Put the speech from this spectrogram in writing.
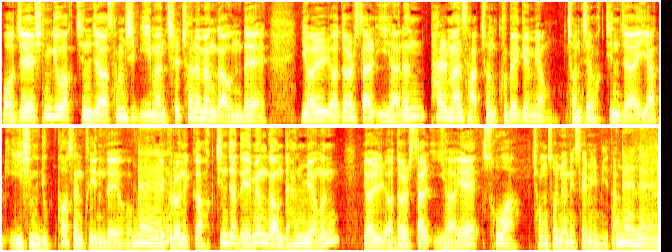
어제 신규 확진자 32만 7천여 명 가운데 18살 이하는 8만 4,900여 명, 전체 확진자의 약 26%인데요. 네. 그러니까 확진자 4명 가운데 1명은 18살 이하의 소아 청소년이 셈입니다. 네네.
